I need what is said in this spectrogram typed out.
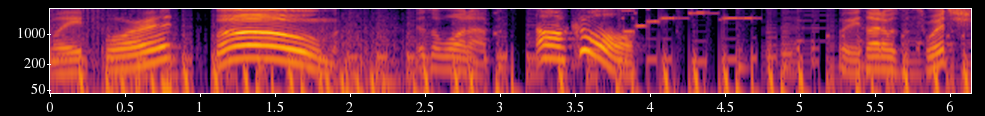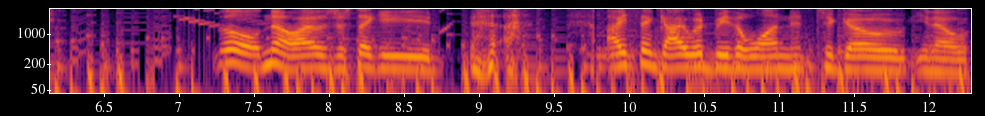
Wait for it. Boom! There's a one up. Oh, cool. Wait, you thought it was a switch? Oh no, I was just thinking. I think I would be the one to go, you know,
